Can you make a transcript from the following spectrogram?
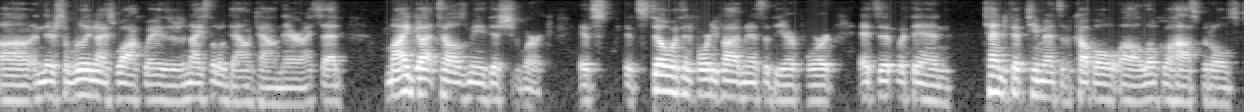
Uh, and there's some really nice walkways. There's a nice little downtown there. I said, my gut tells me this should work. It's it's still within 45 minutes of the airport. It's within 10 to 15 minutes of a couple uh, local hospitals.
